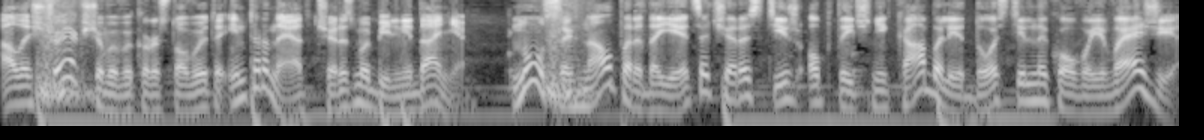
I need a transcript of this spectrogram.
Але що якщо ви використовуєте інтернет через мобільні дані? Ну, сигнал передається через ті ж оптичні кабелі до стільникової вежі,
